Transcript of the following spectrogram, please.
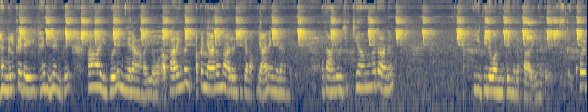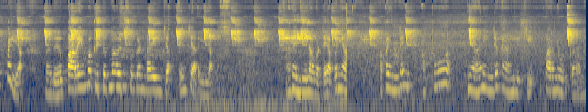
ഞങ്ങൾക്കിടയിൽ തന്നെ ഉണ്ട് ആ ആ പറയുന്ന അപ്പം ഞാനൊന്ന് ആലോചിക്കണം. ഞാൻ എങ്ങനെയാണ്? അത് ആലോചിക്കാതാണ് ഇതിൽ വന്നിട്ട് ഇങ്ങനെ പറയുന്നത്. കുഴപ്പമില്ല. അത് പറയുമ്പോൾ കിട്ടുന്ന ഒരു സുഖം ഉണ്ടായിരിക്കാം എനിക്കറിയില്ല. അതെന്തേലാവട്ടെ. അപ്പം ഞാൻ അപ്പം എന്റെ അപ്പോൾ ഞാൻ എന്റെ ഫാമിലിക്ക് പറഞ്ഞു കൊടുക്കണമെന്ന്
